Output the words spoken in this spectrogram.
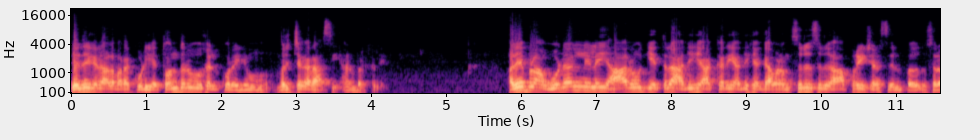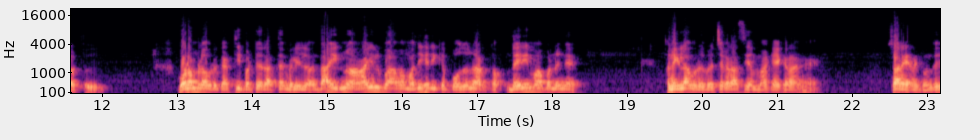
எதிரிகளால் வரக்கூடிய தொந்தரவுகள் குறையும். விருச்சக ராசி அன்பர்களே. அதே போல உடல்நிலை ஆரோக்கியத்தில் அதிக அக்கறை அதிக கவனம் சிறு சிறு ஆப்ரேஷன்ஸ் இருப்பது சிறப்பு. உடம்புல ஒரு கத்தி பட்டு ரத்தம் வெளியில் வந்தால் இன்னும் ஆயுள் பாவம் அதிகரிக்க போகுதுன்னு அர்த்தம். தைரியமாக பண்ணுங்க. அன்னைக்கெல்லாம் ஒரு விருச்சகராசி அம்மா கேட்குறாங்க சார் எனக்கு வந்து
